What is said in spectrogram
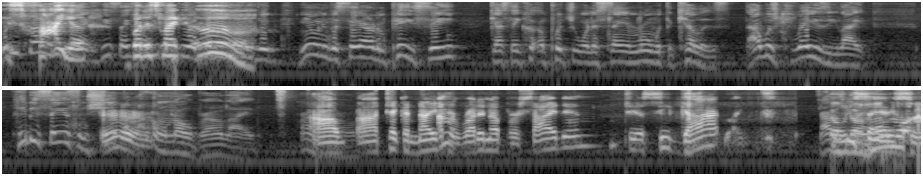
it's he said, he fire, said- he but it's like, you You ugh. don't, even, you don't even sit down in peace. See, guess they couldn't put you in the same room with the killers. That was crazy. Like he be saying some shit. but I don't know, bro. Like I I'll, know. I'll take a knife I'm- and running up her side in to see God. Like, That was the He's saying Homo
